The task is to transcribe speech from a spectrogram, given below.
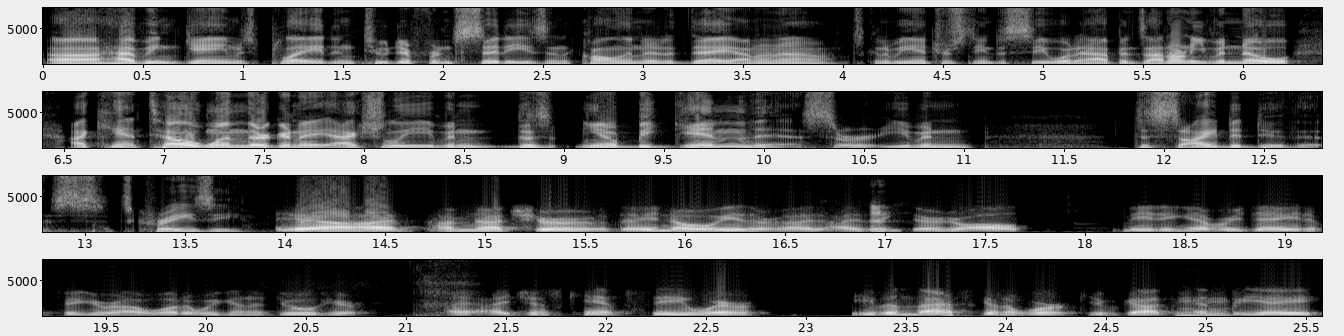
uh, having games played in two different cities and calling it a day. I don't know. It's going to be interesting to see what happens. I don't even know. I can't tell when they're going to actually even dis- you know begin this or even decide to do this. It's crazy. Yeah, I, I'm not sure they know either. I, I think they're all meeting every day to figure out what are we going to do here. I, I just can't see where even that's going to work. You've got mm-hmm. NBA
